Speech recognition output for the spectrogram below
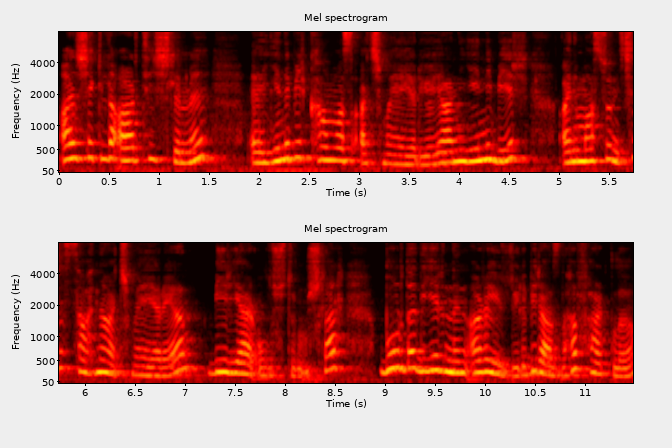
Aynı şekilde artı işlemi yeni bir kanvas açmaya yarıyor. Yani yeni bir animasyon için sahne açmaya yarayan bir yer oluşturmuşlar. Burada diğerinin arayüzüyle biraz daha farklı.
